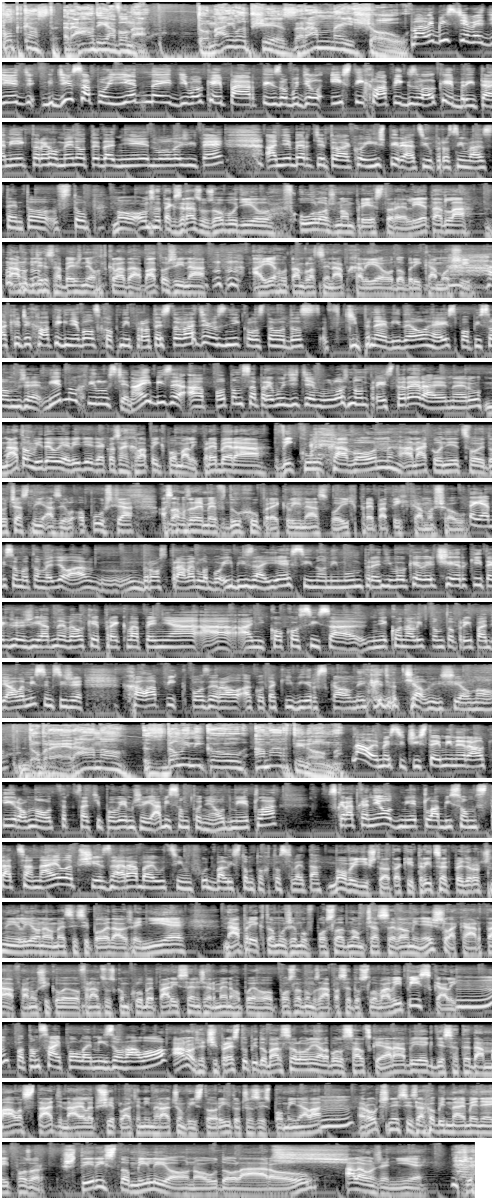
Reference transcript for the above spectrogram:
Podcast Rádia Vlna. To najlepšie z rannej show. Mali by ste vedieť, kde sa po jednej divokej párty zobudil istý chlapík z Veľkej Británie, ktorého meno teda nie je dôležité. A neberte to ako inšpiráciu, prosím vás, tento vstup. No, on sa tak zrazu zobudil v úložnom priestore lietadla, tam, kde sa bežne odkladá batožina a jeho tam vlastne napchali jeho dobrí kamoši. A keďže chlapík nebol schopný protestovať, vzniklo z toho dosť vtipné video, hej, s popisom, že v jednu chvíľu ste na Ibize a potom sa prebudíte v úložnom priestore Ryanairu. Na tom videu je vidieť, ako sa chlapík pomaly preberá, vykúka von a nakoniec svoj dočasný azyl opúšťa a samozrejme v duchu preklína svojich prepatých kamošov. Tak ja by som o tom vedela rozprávať, lebo Ibiza je synonymum pre divoké večierky, takže žiadne veľké prekvapenia a ani kokosy sa nekonali v tomto prípade, ale myslím si, že chlapík pozeral ako taký vír skalný, keď odtiaľ vyšiel. No. Dobré ráno s Dominikou a Martin. Martinom. Nalejme si čistej minerálky, rovno od srdca ti poviem, že ja by som to neodmietla. Skrátka neodmietla by som stať sa najlepšie zarábajúcim futbalistom tohto sveta. No vidíš to, a taký 35-ročný Lionel Messi si povedal, že nie. Napriek tomu, že mu v poslednom čase veľmi nešla karta a fanúšikového francúzskom klube Paris Saint-Germain ho po jeho poslednom zápase doslova vypískali. Mm, potom sa aj polemizovalo. Áno, že či prestúpi do Barcelony alebo do Saudskej Arábie, kde sa teda mal stať najlepšie plateným hráčom v histórii, to čo si spomínala. Mm. Ročne si zarobiť najmenej, pozor, 400 miliónov dolárov, ale on že nie. Že,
